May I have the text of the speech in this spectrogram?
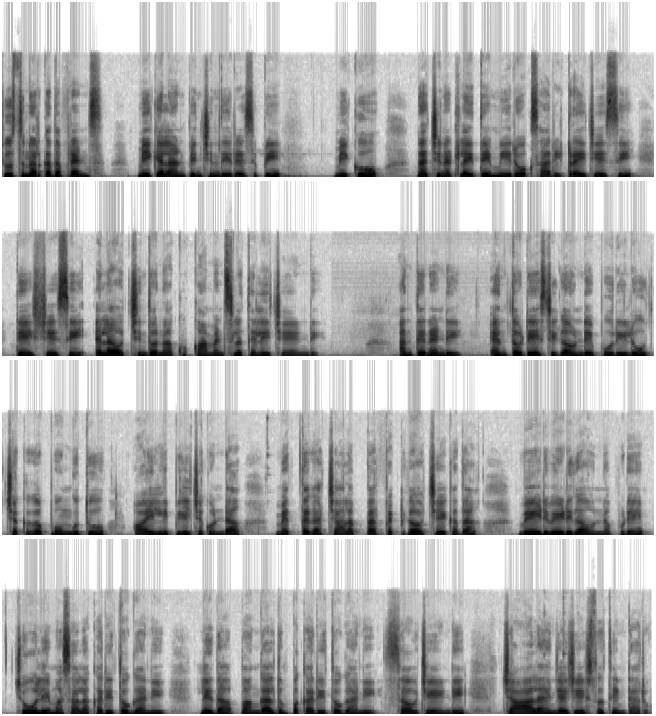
చూస్తున్నారు కదా ఫ్రెండ్స్ మీకు ఎలా అనిపించింది ఈ రెసిపీ? మీకు నచ్చినట్లయితే మీరు ఒకసారి ట్రై చేసి టేస్ట్ చేసి ఎలా వచ్చిందో నాకు కామెంట్స్లో తెలియచేయండి. అంతేనండి. ఎంతో టేస్టీగా ఉండే పూరీలు చక్కగా పొంగుతూ ఆయిల్ని పీల్చకుండా మెత్తగా చాలా పర్ఫెక్ట్గా వచ్చాయి కదా. వేడివేడిగా ఉన్నప్పుడే చోలే మసాలా కర్రీతో కానీ లేదా బంగాళదుంప కర్రీతో కానీ సర్వ్ చేయండి. చాలా ఎంజాయ్ చేస్తూ తింటారు.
